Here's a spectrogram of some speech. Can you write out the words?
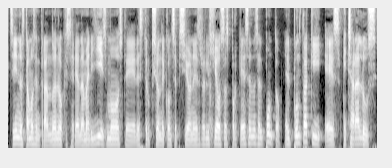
Sí, no estamos entrando en lo que serían amarillismos, de destrucción de concepciones religiosas, porque ese no es el punto. El punto aquí es echar a luz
